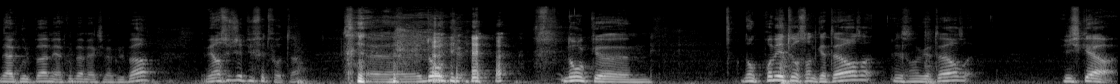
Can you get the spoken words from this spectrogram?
mais à culpa, mais à culpa, mais à culpa. Mais ensuite, j'ai plus fait de faute. Hein. Euh, donc, donc, euh, donc, premier tour 1974, 1974, Giscard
